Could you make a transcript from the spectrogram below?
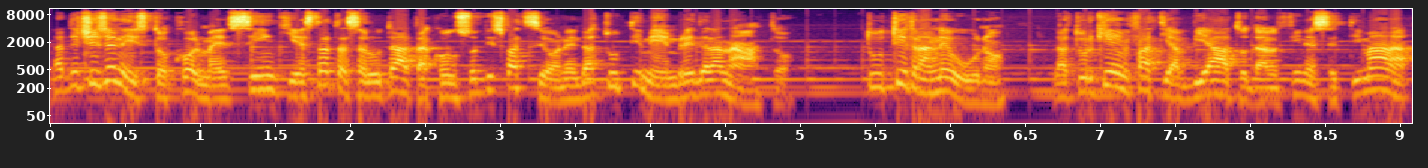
la decisione di Stoccolma-Helsinki è stata salutata con soddisfazione da tutti i membri della Nato. Tutti tranne uno. La Turchia ha infatti avviato dal fine settimana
